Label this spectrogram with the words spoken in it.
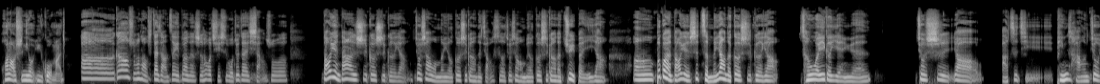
黄老师，你有遇过吗？呃，刚刚淑文老师在讲这一段的时候，其实我就在想说，导演当然是各式各样，就像我们有各式各样的角色，就像我们有各式各样的剧本一样。嗯，不管导演是怎么样的各式各样，成为一个演员，就是要把自己平常就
